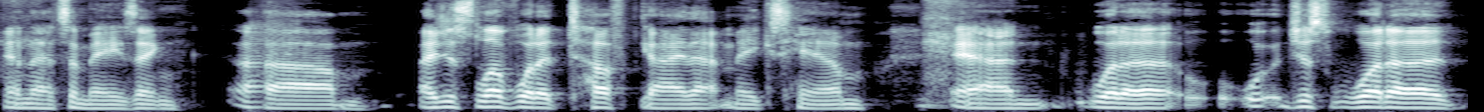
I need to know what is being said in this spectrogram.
and that's amazing. Um i just love what a tough guy that makes him and what a just what a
